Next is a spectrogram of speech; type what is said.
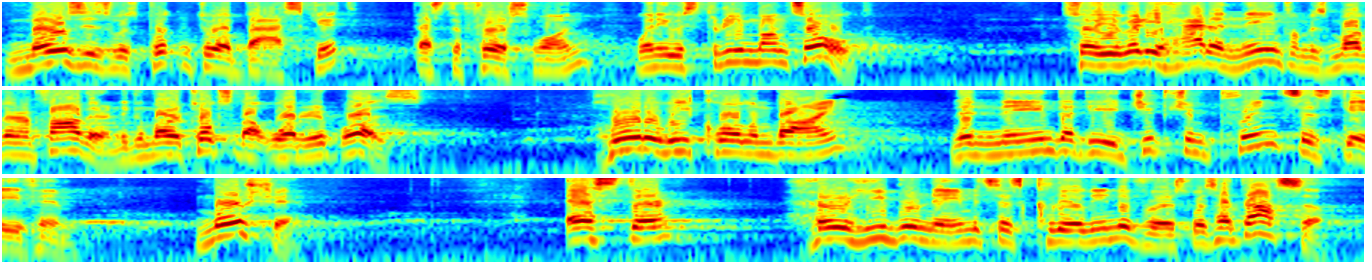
Moses was put into a basket, that's the first one, when he was three months old. So he already had a name from his mother and father, and the Gemara talks about what it was. Who do we call him by? The name that the Egyptian princess gave him Moshe. Esther, her Hebrew name, it says clearly in the verse, was Hadassah.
